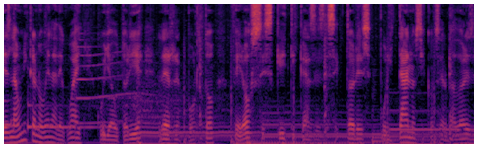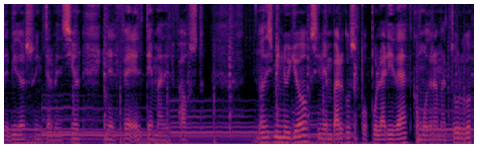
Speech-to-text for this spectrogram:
es la única novela de Wilde cuya autoría le reportó feroces críticas desde sectores puritanos y conservadores debido a su intervención en el, el tema del Fausto. No disminuyó, sin embargo, su popularidad como dramaturgo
